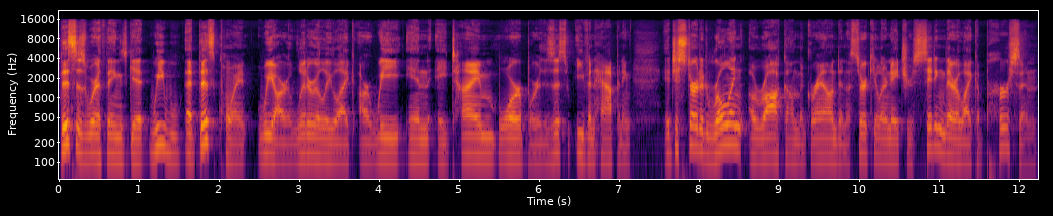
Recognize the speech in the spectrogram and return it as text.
this is where things get we at this point we are literally like are we in a time warp or is this even happening it just started rolling a rock on the ground in a circular nature sitting there like a person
